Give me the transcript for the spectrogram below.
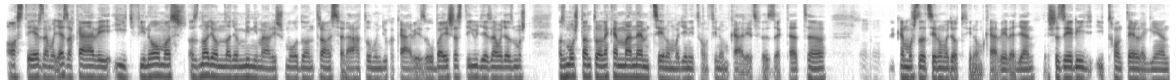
azt érzem, hogy ez a kávé így finom, az, az nagyon-nagyon minimális módon transferálható mondjuk a kávézóba, és azt így úgy érzem, hogy az, most, az mostantól nekem már nem célom, hogy én itthon finom kávét főzzek, tehát nekem most az a célom, hogy ott finom kávé legyen, és azért így itthon tényleg ilyen,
